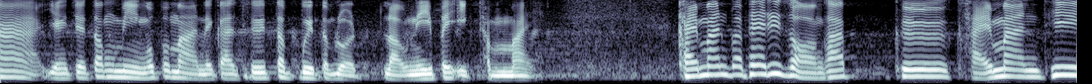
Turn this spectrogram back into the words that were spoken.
65 ยังจะต้องมีงบประมาณในการซื้อตปืนตำรวจเหล่านี้ไปอีกทำไม ไขมันประเภทที่สองครับ คือไขมันที่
